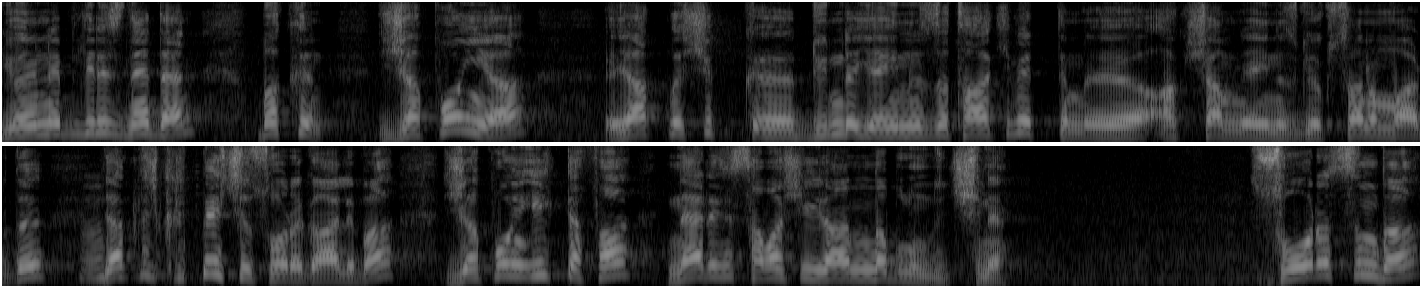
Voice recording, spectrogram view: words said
yönelebiliriz. Neden? Bakın Japonya yaklaşık e, dün de yayınınızda takip ettim. e, akşam yayınınız Göksu vardı. Yaklaşık 45 yıl sonra galiba Japonya ilk defa neredeyse savaş ilanında bulundu Çin'e. Sonrasında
